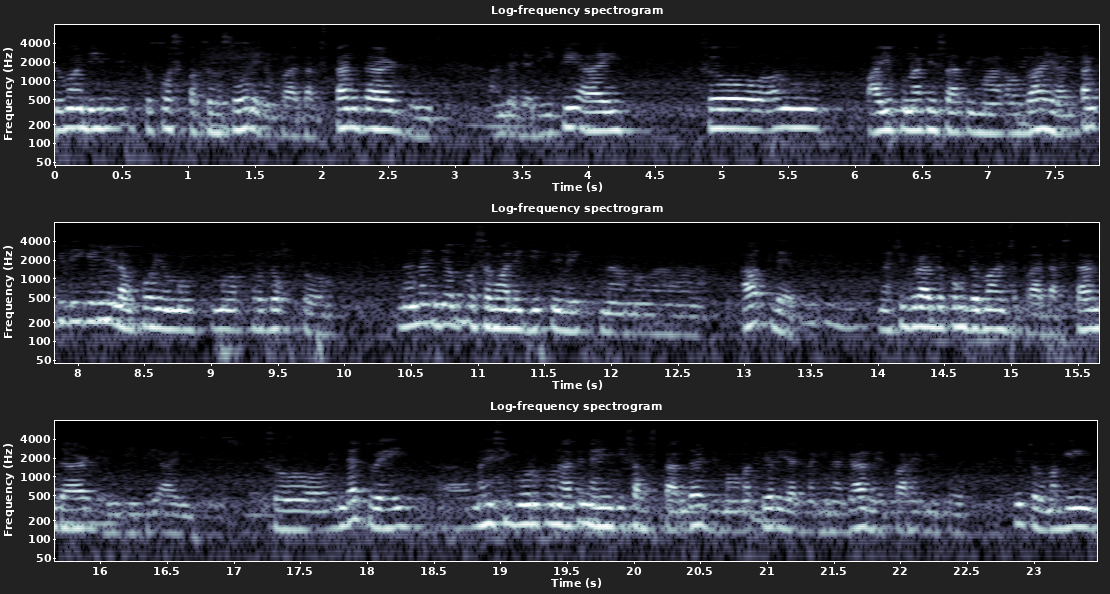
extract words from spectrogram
Dumaan din ito po sa pagsusuri ng product standard, ng, under the DTI. So, ang payo po natin sa ating mga kababayan, tangkilikin nyo lang po yung mga, mga produkto na nandyan po sa mga legitimate na mga outlet na sigurado pong dumaan sa product standard and DTI. So, in that way, uh, masisiguro po natin na hindi substandard yung mga material na ginagamit para hindi po ito maging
